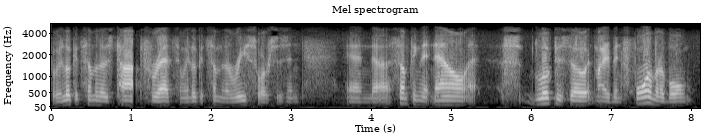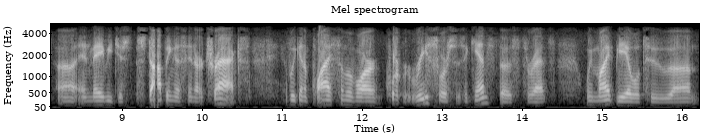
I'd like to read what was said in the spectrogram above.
So we look at some of those top threats, and we look at some of the resources, and and uh, something that now looked as though it might have been formidable uh, and maybe just stopping us in our tracks. If we can apply some of our corporate resources against those threats, we might be able to um,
